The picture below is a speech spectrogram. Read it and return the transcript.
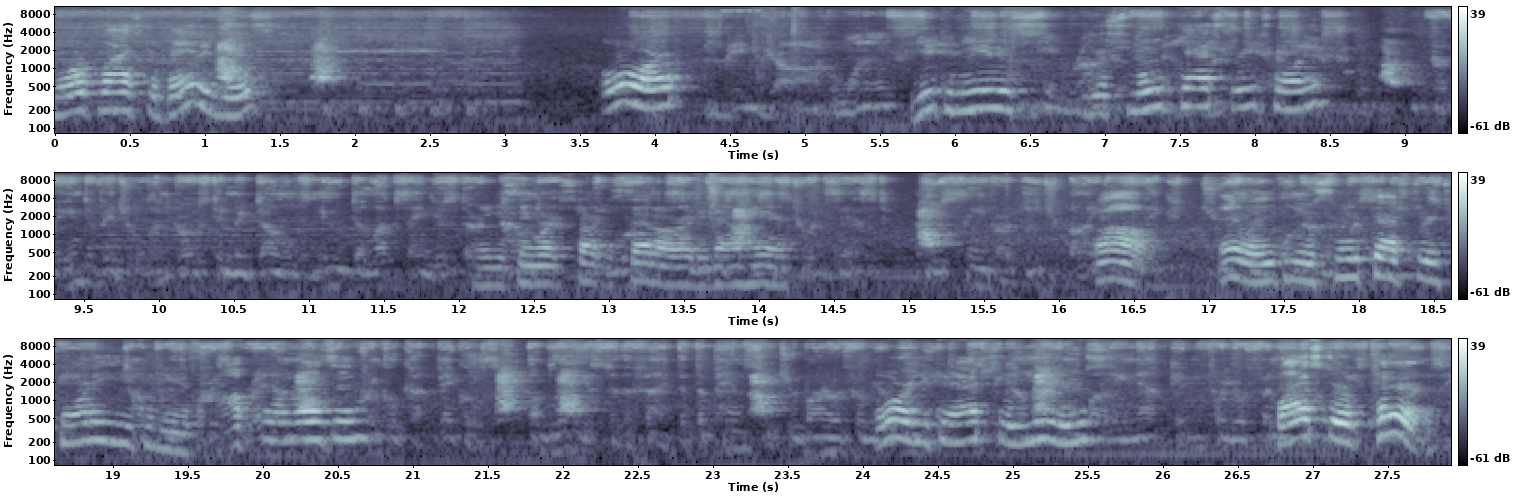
more plaster bandages or you can use your Smoothcast 320. For the individual engrossed in McDonald's new deluxe You can see where it's starting to set already down here. Oh, anyway, you can use Smoothcast 320. You can use Aqua resin, or you can actually use plaster of Paris.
